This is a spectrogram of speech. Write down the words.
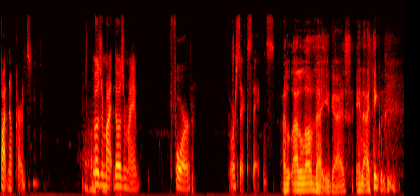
bought note cards. Awesome. Those are my those are my four or six things. I, I love that you guys, and I think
